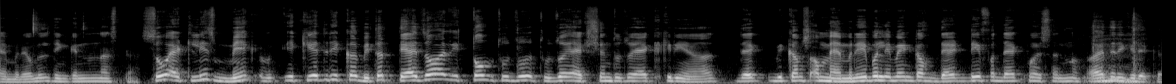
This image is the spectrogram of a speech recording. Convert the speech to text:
memorable thing केन्ना नासता सो एटलिस्ट मेक एक कितें तरी भितर तेजो तो तुजो तुजो एक्शन तुजो एक्ट कितें आहा that becomes a memorable event of that day for that person न्हू हय तरी कितें कर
